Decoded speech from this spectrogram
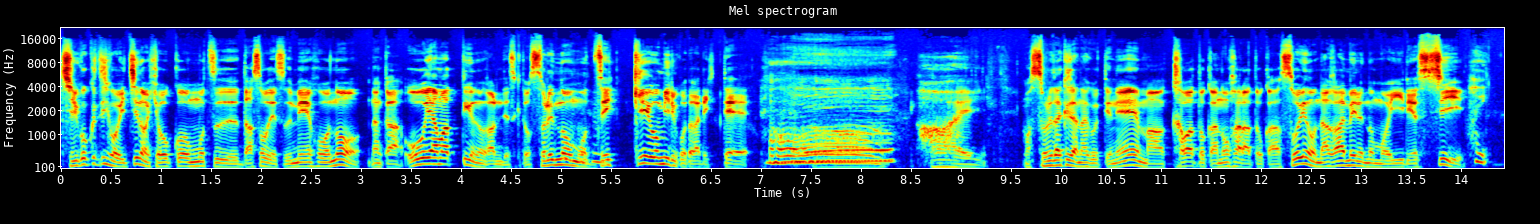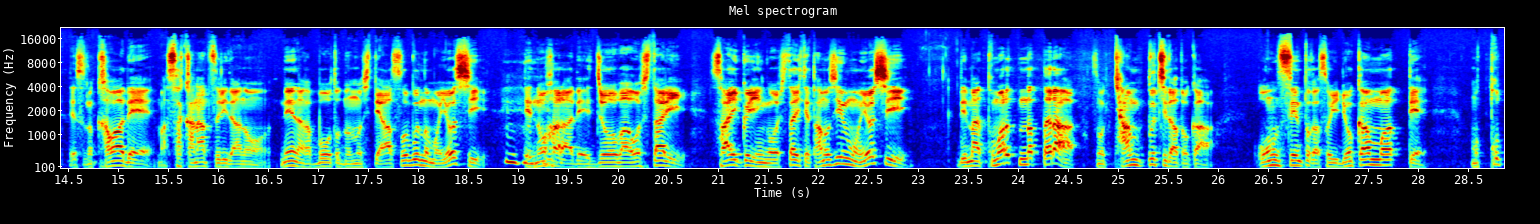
中国地方一の標高を持つだそうです。名峰のなんか大山っていうのがあるんですけどそれのもう絶景を見ることができてはい。まあ、それだけじゃなくてね、まあ、川とか野原とかそういうのを眺めるのもいいですし、はい。でその川で、まあ、魚釣りだの、ね、なんかボートの乗して遊ぶのもよしで野原で乗馬をしたりサイクリングをしたりして楽しむのもよしで、まあ、泊まるとなったらそのキャンプ地だとか温泉とかそういう旅館もあってもうとっ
